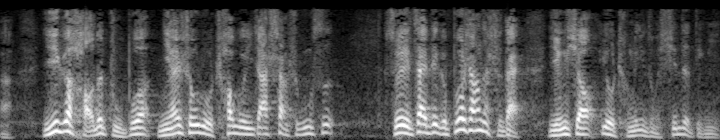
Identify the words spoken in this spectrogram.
啊，一个好的主播年收入超过一家上市公司，所以在这个播商的时代，营销又成了一种新的定义。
